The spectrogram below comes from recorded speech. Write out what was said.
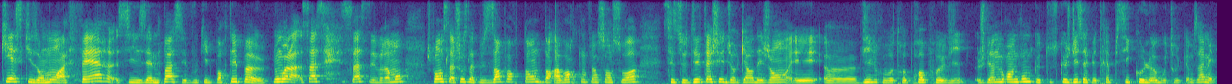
qu'est-ce qu'ils en ont à faire s'ils aiment pas c'est vous qui le portez pas eux. Donc voilà ça c'est vraiment je pense la chose la plus importante dans avoir confiance en soi c'est de se détacher du regard des gens et euh, vivre votre propre vie. Je viens de me rendre compte que tout ce que je dis ça fait très psychologue ou truc comme ça mais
